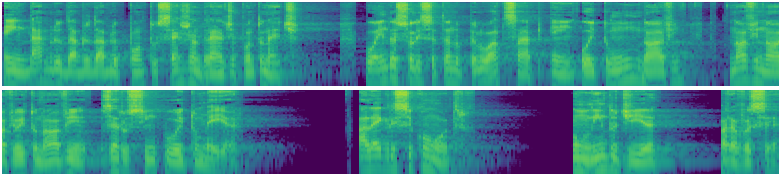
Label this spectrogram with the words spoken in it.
em www.sergioandrade.net ou ainda solicitando pelo WhatsApp em 819 9989 0586. Alegre-se com outro. Um lindo dia para você.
